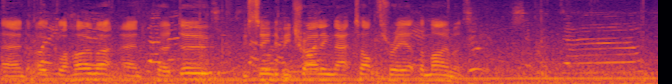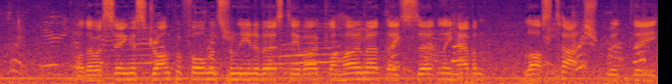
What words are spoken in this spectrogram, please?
and Oklahoma and Purdue who seem to be trailing that top three at the moment. Although we're seeing a strong performance from the University of Oklahoma, they certainly haven't lost touch with the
